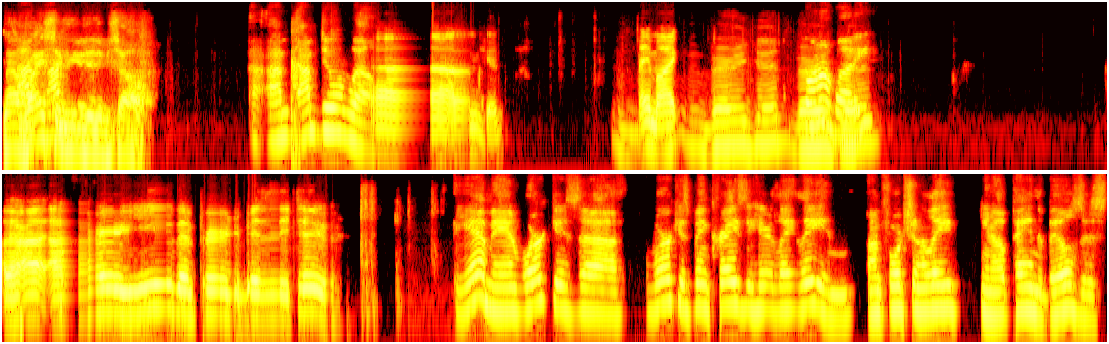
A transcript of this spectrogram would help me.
Now I'm- Bryson I'm- muted himself. I- I'm I'm doing well. Uh, uh, I'm good. Hey, Mike. Very good. What's Very going on, good. buddy? I, I, I heard you've been pretty busy too. Yeah, man. Work is uh work has been crazy here lately, and unfortunately, you know, paying the bills is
